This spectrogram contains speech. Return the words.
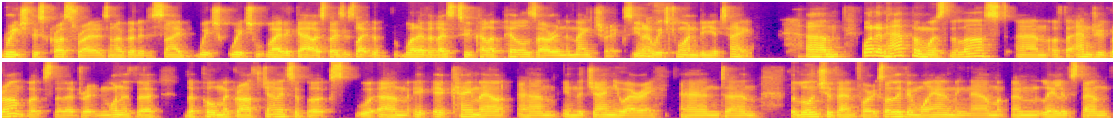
reach this crossroads, and I've got to decide which which way to go. I suppose it's like the whatever those two color pills are in the Matrix. You know, which one do you take? Um, what had happened was the last um, of the Andrew Grant books that I'd written, one of the the Paul McGrath janitor books, um, it, it, came out um, in the January, and um, the launch event for it. So I live in Wyoming now, and Lee lives down.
